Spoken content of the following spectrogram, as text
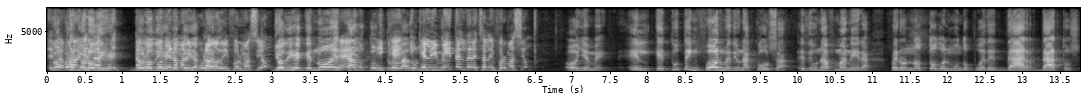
estamos pero yo lo dije, yo lo dije, yo estoy de acuerdo. de información. Yo dije que no he ¿eh? estado Y que- controlado Y que, nunca. limita el derecho a la información. Óyeme, el que tú te informes de una cosa es de una manera, pero no todo el mundo puede dar datos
